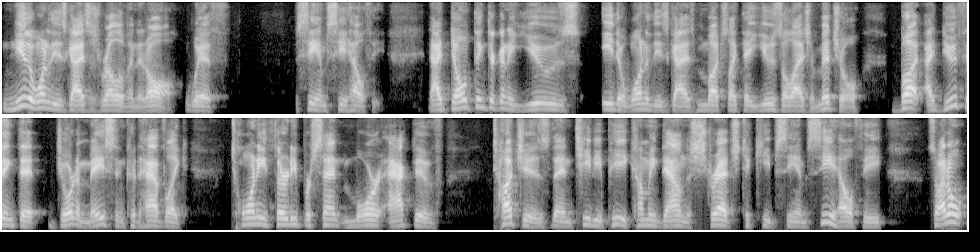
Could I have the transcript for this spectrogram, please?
neither one of these guys is relevant at all with CMC healthy. Now, I don't think they're going to use either one of these guys much like they used Elijah Mitchell, but I do think that Jordan Mason could have like 20, 30% more active touches than TDP coming down the stretch to keep CMC healthy. So I don't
